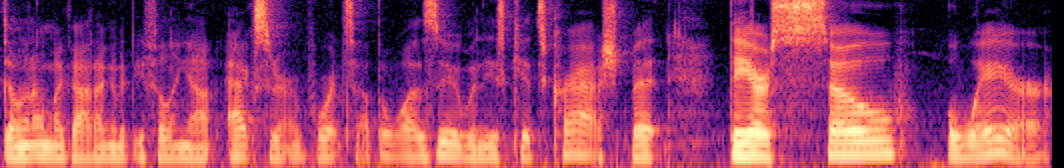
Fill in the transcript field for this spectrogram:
going, oh my God, I'm going to be filling out accident reports out the wazoo when these kids crash. But they are so aware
